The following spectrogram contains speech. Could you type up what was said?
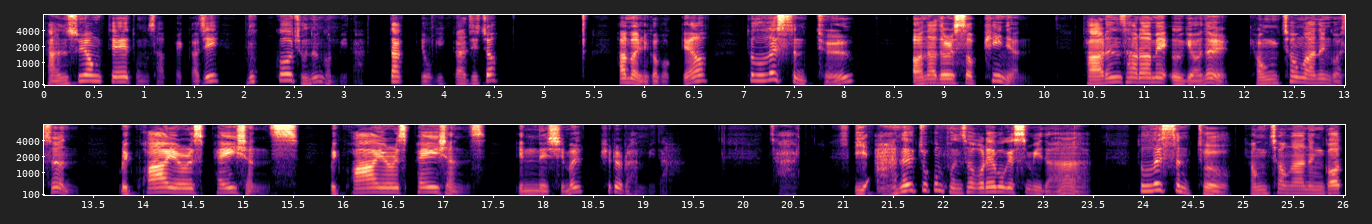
단수 형태의 동사 앞에까지 묶어주는 겁니다. 딱 여기까지죠? 한번 읽어볼게요. To listen to another's opinion. 다른 사람의 의견을 경청하는 것은 requires patience. requires patience. 인내심을 필요로 합니다. 자, 이 안을 조금 분석을 해보겠습니다. To listen to 경청하는 것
